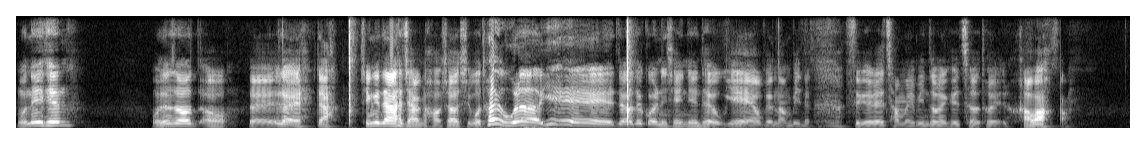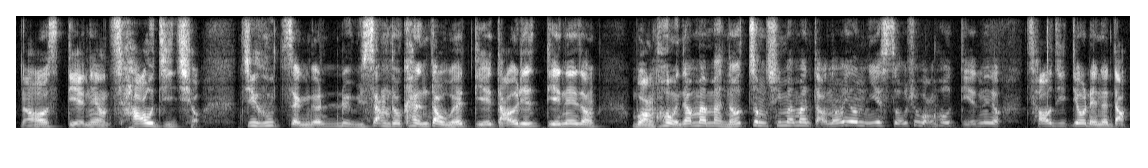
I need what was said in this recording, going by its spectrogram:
我那天，我那时候，哦，对对对啊。先跟大家讲个好消息，我退伍了，耶！就在过年前一天退伍，耶！我不用当兵了，四个月长霉兵终于可以撤退了，好不好？然后是叠那种超级糗，几乎整个旅上都看得到我在跌倒，而且是叠那种往后，你知道慢慢，然后重心慢慢倒，然后用你的手去往后叠那种超级丢脸的倒，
